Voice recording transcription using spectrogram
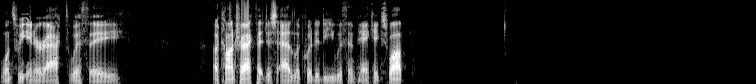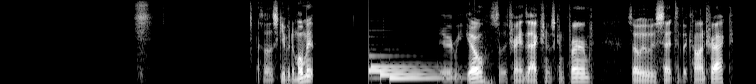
once we interact with a a contract that just add liquidity within PancakeSwap. So let's give it a moment. There we go. So the transaction is confirmed. So it was sent to the contract.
